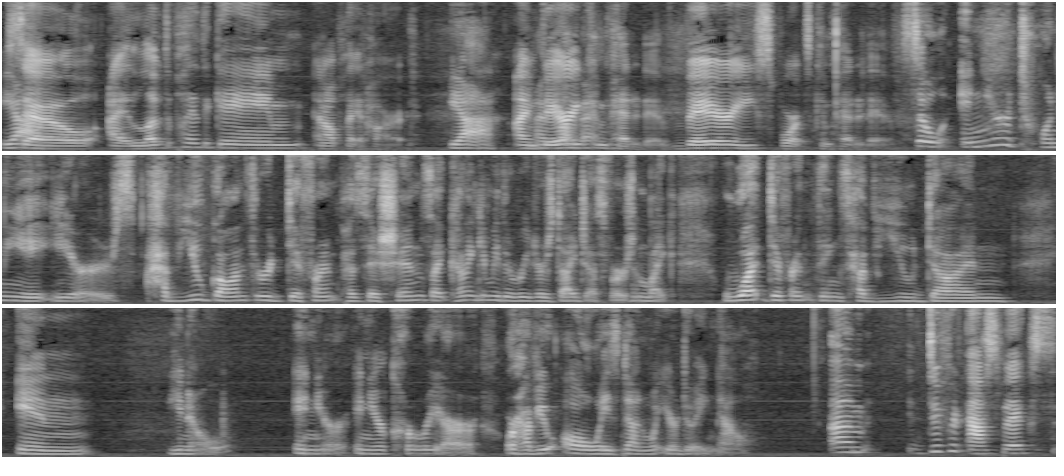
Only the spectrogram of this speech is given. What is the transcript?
Yeah. So I love to play the game, and I'll play it hard. Yeah. I'm very competitive, very sports competitive. So, in your 28 years, have you gone through different positions? Like, kind of give me the Reader's Digest version. Like, what different things have you done in, you know, in your in your career, or have you always done what you're doing now? Um, different aspects.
